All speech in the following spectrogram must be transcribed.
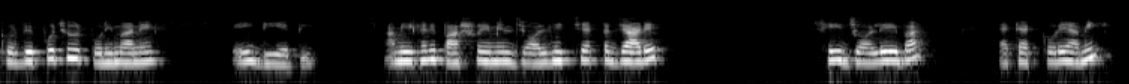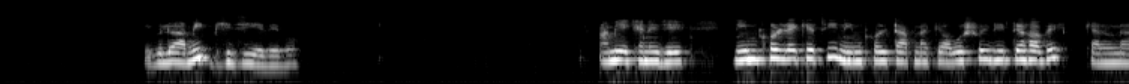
করবে প্রচুর পরিমাণে এই ডিএপি। আমি এখানে পাঁচশো এমএল জল নিচ্ছি একটা জারে। সেই জলে এবার এক এক করে আমি এগুলো আমি ভিজিয়ে দেব। আমি এখানে যে নিমখোল রেখেছি, নিমখোলটা আপনাকে অবশ্যই দিতে হবে। কেননা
